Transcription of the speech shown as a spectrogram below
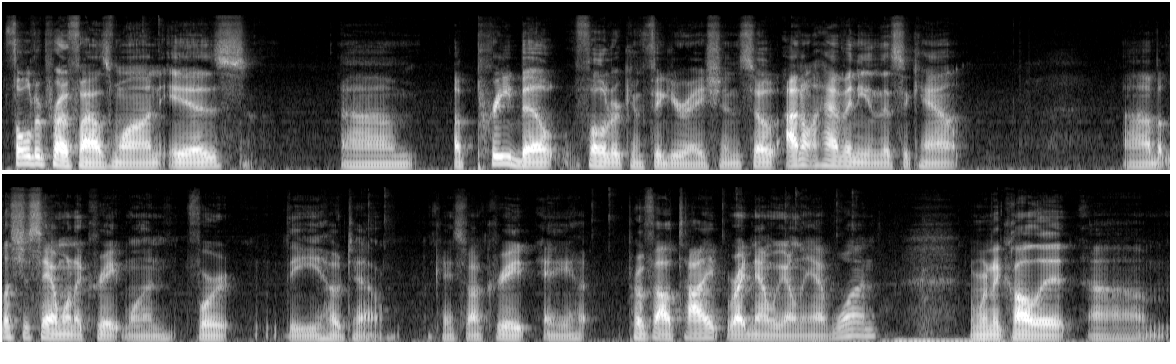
Folder profiles one is um, a pre-built folder configuration. So I don't have any in this account, uh, but let's just say I want to create one for the hotel. Okay, so I'll create a profile type. Right now we only have one. And we're going to call it um,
